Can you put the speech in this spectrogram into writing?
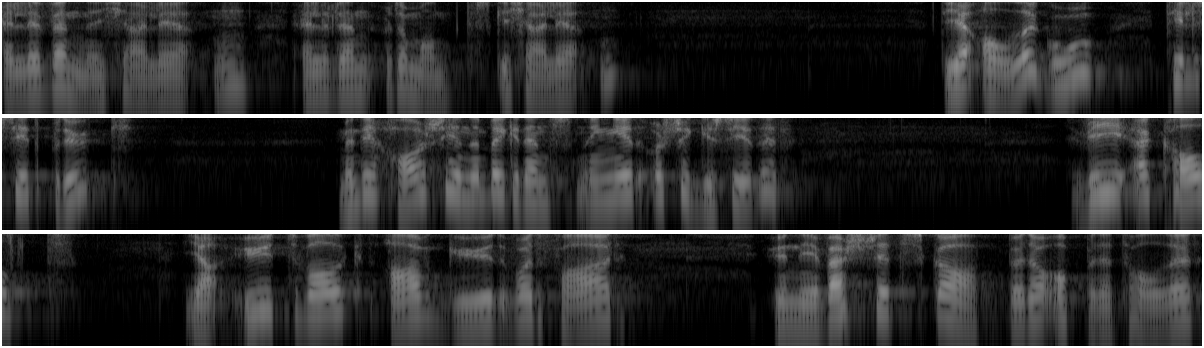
eller vennekjærligheten eller den romantiske kjærligheten? De er alle gode til sitt bruk, men de har sine begrensninger og skyggesider. Vi er kalt, ja, utvalgt av Gud, vår Far, universets skaper og opprettholder,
